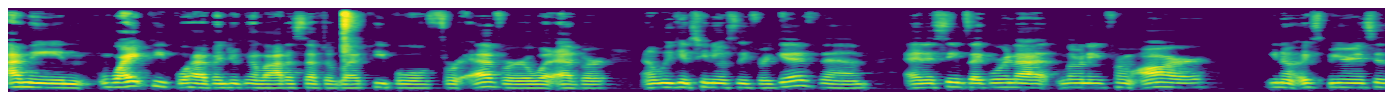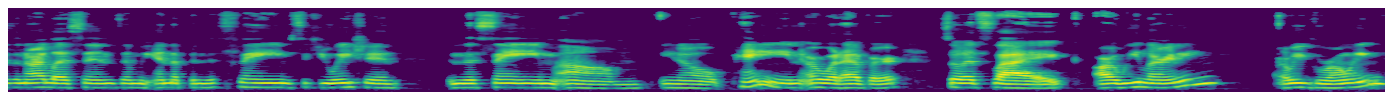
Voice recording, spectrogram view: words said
I mean, white people have been doing a lot of stuff to black people forever or whatever, and we continuously forgive them. And it seems like we're not learning from our, you know, experiences and our lessons, and we end up in the same situation, in the same, um, you know, pain or whatever. So it's like, are we learning? Are we growing?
